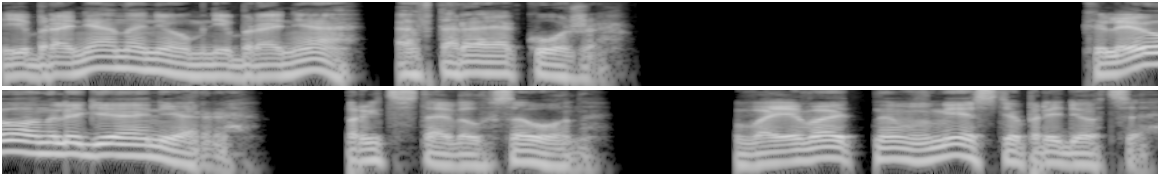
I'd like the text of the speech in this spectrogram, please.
И броня на нем не броня, а вторая кожа. «Клеон — легионер», — представился он. «Воевать нам вместе придется,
